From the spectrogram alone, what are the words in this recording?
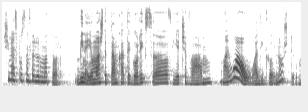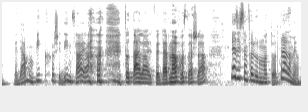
și mi-a spus în felul următor. Bine, eu mă așteptam categoric să fie ceva mai wow, adică, nu știu, vedeam un pic ședința aia total altfel, dar n-a fost așa. Mi-a zis în felul următor, draga mea,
